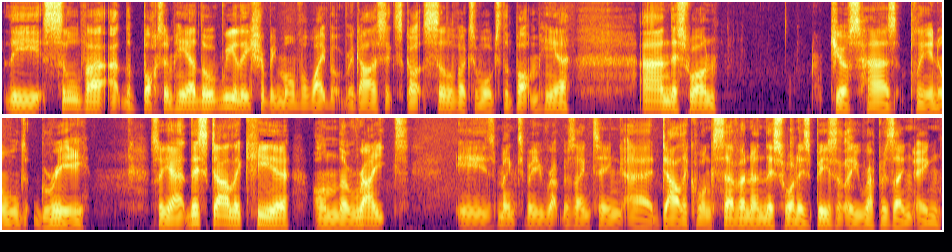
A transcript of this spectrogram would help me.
the silver at the bottom here, though really it should be more of a white, but regardless it's got silver towards the bottom here. And this one just has plain old grey. So yeah, this Dalek here on the right is meant to be representing uh, Dalek 17 and this one is basically representing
